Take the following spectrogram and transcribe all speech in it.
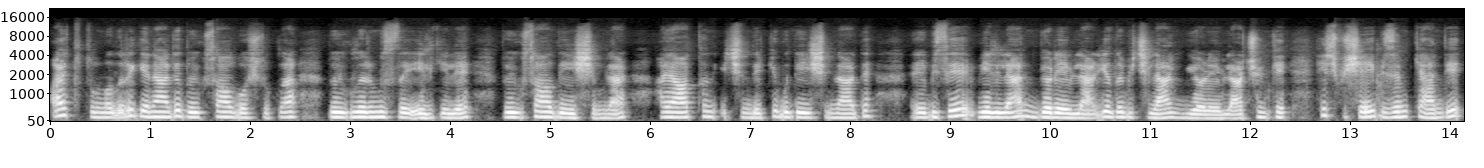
ay tutulmaları genelde duygusal boşluklar, duygularımızla ilgili duygusal değişimler, hayatın içindeki bu değişimlerde bize verilen görevler ya da biçilen görevler. Çünkü hiçbir şey bizim kendi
